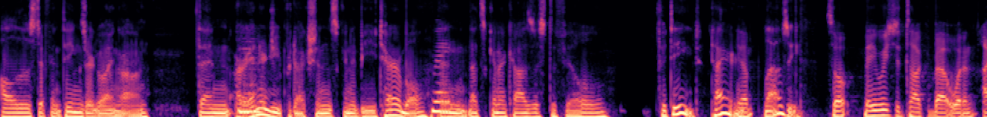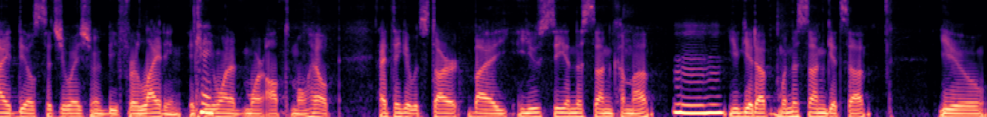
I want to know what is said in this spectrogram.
all those different things are going wrong, then our Yeah. energy production is going to be terrible. Right. And that's going to cause us to feel fatigued, tired, Yep. lousy. So maybe we should talk about what an ideal situation would be for lighting if Okay. you wanted more optimal help. I think it would start by you seeing the sun come up. Mm-hmm. You get up when the sun gets up. You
